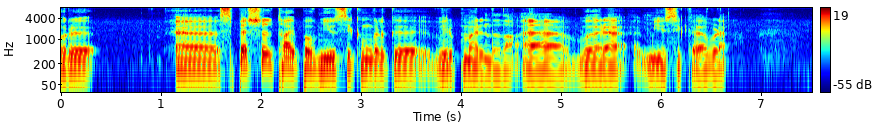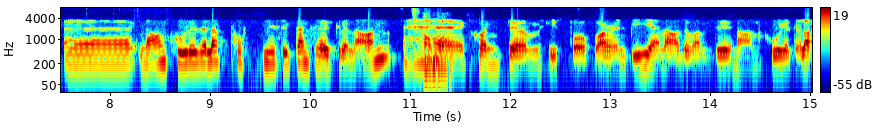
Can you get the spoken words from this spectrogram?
ஒரு ஸ்பெஷல் டைப் ஆஃப் மியூசிக் உங்களுக்கு விருப்பமாக இருந்ததா? வேற மியூசிக்கை விட. நான் கூடுதலா பாப் மியூசிக் தான் கேட்கிறேன் நான். கொஞ்சம் ஹிப் ஹாப் ஆர்என்பி ஆனா அது வந்து நான் கூடுதலா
